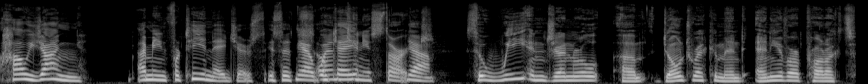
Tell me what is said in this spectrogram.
how young. I mean, for teenagers, is it Yeah, when okay? can you start? Yeah. So, we in general um, don't recommend any of our products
